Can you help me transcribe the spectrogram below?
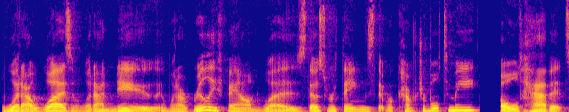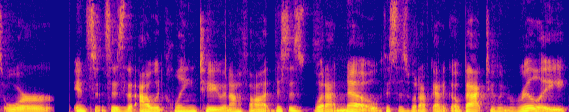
what I was and what I knew. And what I really found was those were things that were comfortable to me, old habits or instances that I would cling to. And I thought, this is what I know. This is what I've got to go back to. And really,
